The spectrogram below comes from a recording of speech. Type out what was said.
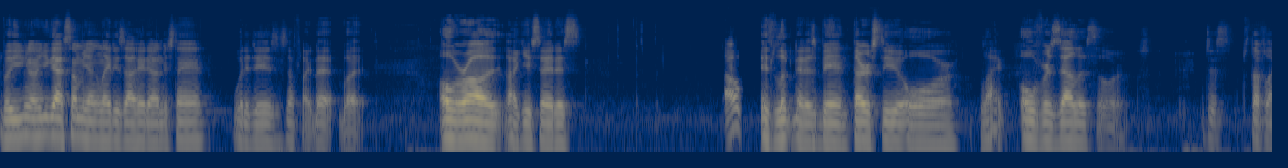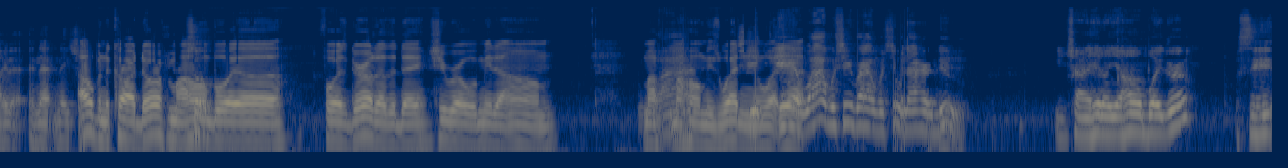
but you know, you got some young ladies out here to understand what it is and stuff like that. But overall, like you said, it's Oh. it's looked at as being thirsty or like overzealous or just stuff like that in that nature. I opened the car door for my So- homeboy uh for his girl the other day. She rode with me to um my my homie's wedding She, and whatnot. yeah, why was she riding with you and not her dude? You trying to hit on your homeboy girl? See,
